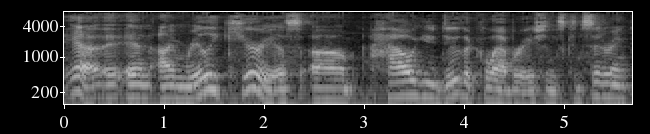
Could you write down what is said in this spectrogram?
yeah, and I'm really curious um, how you do the collaborations, considering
